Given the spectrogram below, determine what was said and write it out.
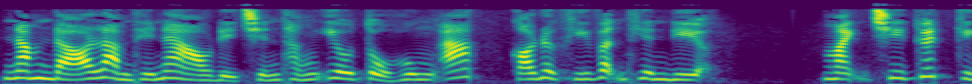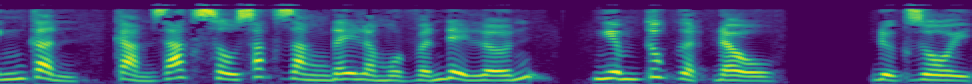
năm đó làm thế nào để chiến thắng yêu tổ hung ác, có được khí vận thiên địa. Mạnh Chi Tuyết kính cẩn, cảm giác sâu sắc rằng đây là một vấn đề lớn, nghiêm túc gật đầu. Được rồi,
